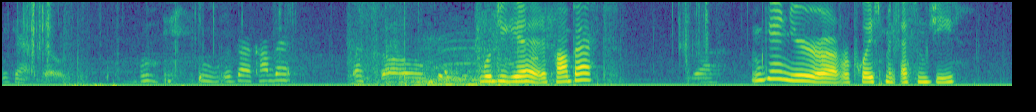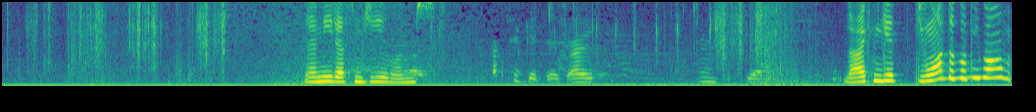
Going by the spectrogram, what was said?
You can't go. Ooh, ooh, is that a combat? Let's go. What'd you get? A compact? Yeah. I'm getting your uh, replacement SMG. And I need SMG limbs. I get this, right? Mm, yeah. I can get. Do you want the boogie bomb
